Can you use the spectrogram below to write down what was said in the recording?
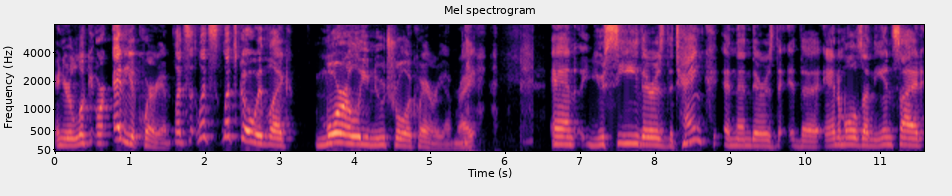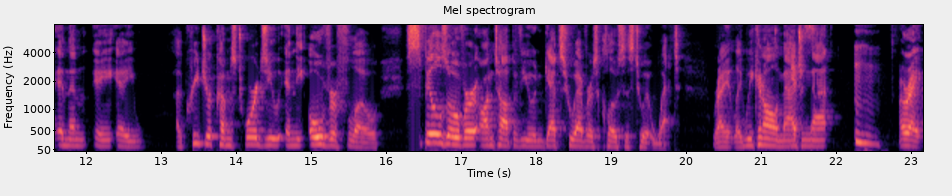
and you're looking or any aquarium. Let's let's let's go with like morally neutral aquarium, right? and you see there's the tank and then there's the the animals on the inside and then a a, a creature comes towards you and the overflow spills over on top of you and gets whoever's closest to it wet, right? Like we can all imagine yes. that. Mm-hmm. All right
